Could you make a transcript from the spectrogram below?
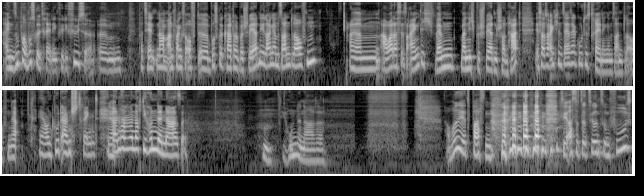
ein super Muskeltraining für die Füße. Ähm, Patienten haben anfangs oft äh, Muskelkater oder Beschwerden, die lange im Sand laufen. Ähm, aber das ist eigentlich, wenn man nicht Beschwerden schon hat, ist das eigentlich ein sehr, sehr gutes Training im Sandlaufen. Ja, ja und gut anstrengend. Ja. Dann haben wir noch die Hundenase. Hm, die Hundenase. Da muss ich jetzt passen. die Assoziation zum Fuß,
